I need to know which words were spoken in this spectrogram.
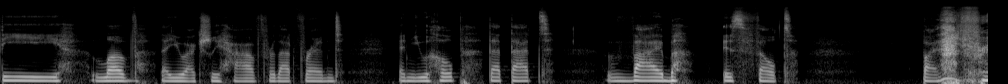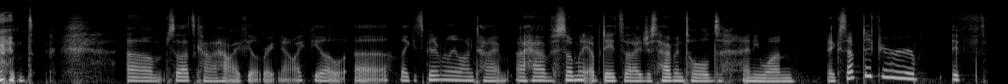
the love that you actually have for that friend and you hope that that vibe is felt by that friend Um, so that's kind of how I feel right now. I feel uh, like it's been a really long time. I have so many updates that I just haven't told anyone, except if you're if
